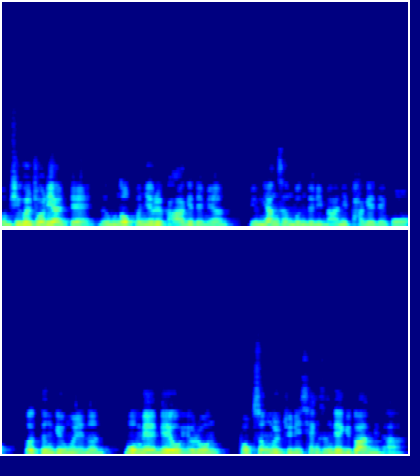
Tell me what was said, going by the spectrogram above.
음식을 조리할 때 너무 높은 열을 가하게 되면 영양성분들이 많이 파괴되고 어떤 경우에는 몸에 매우 해로운 독성물질이 생성되기도 합니다.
